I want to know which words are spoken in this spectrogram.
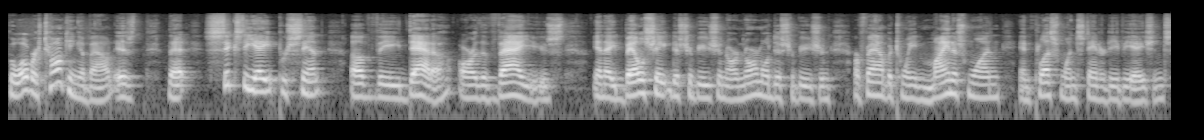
But what we're talking about is that 68% of the data or the values in a bell-shaped distribution or normal distribution are found between minus 1 and plus 1 standard deviations,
